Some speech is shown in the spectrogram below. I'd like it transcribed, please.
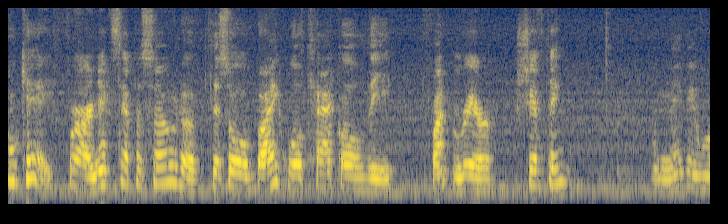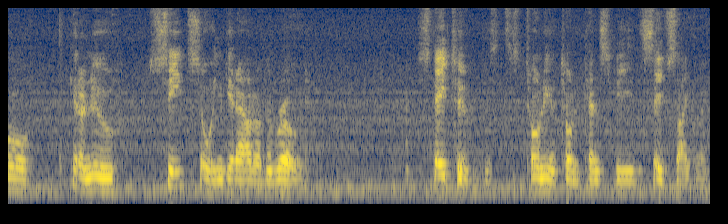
Okay, for our next episode of This Old Bike, we'll tackle the front and rear shifting. And maybe we'll get a new seat so we can get out on the road. Stay tuned. This is Tony of Tony Speed Safe Cycling.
